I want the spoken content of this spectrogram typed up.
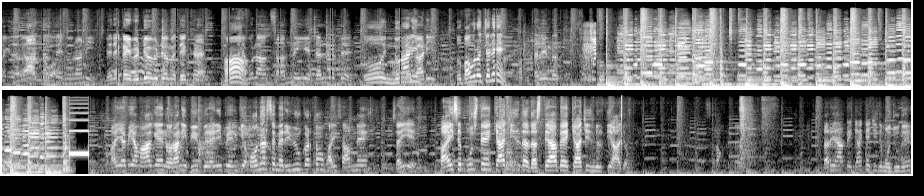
हैं। नूरानी। मैंने कई वीडियो वीडियो में देखा है। हाँ। बोला हम सामने ही है चल रहे थे। तो नूरानी। गाड़ी तो बाबू बलोच चलें। चले भाई अभी हम आ गए नौरानी बीफ बिरयानी पे। इनके ओनर से मैं रिव्यू करता हूँ। भाई सामने सही है। भाई से पूछते हैं क्या चीज़ इधर दस्तियाब है क्या चीज़ मिलती है? आ जाओ। सर यहाँ पे क्या क्या चीज़ें मौजूद है?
